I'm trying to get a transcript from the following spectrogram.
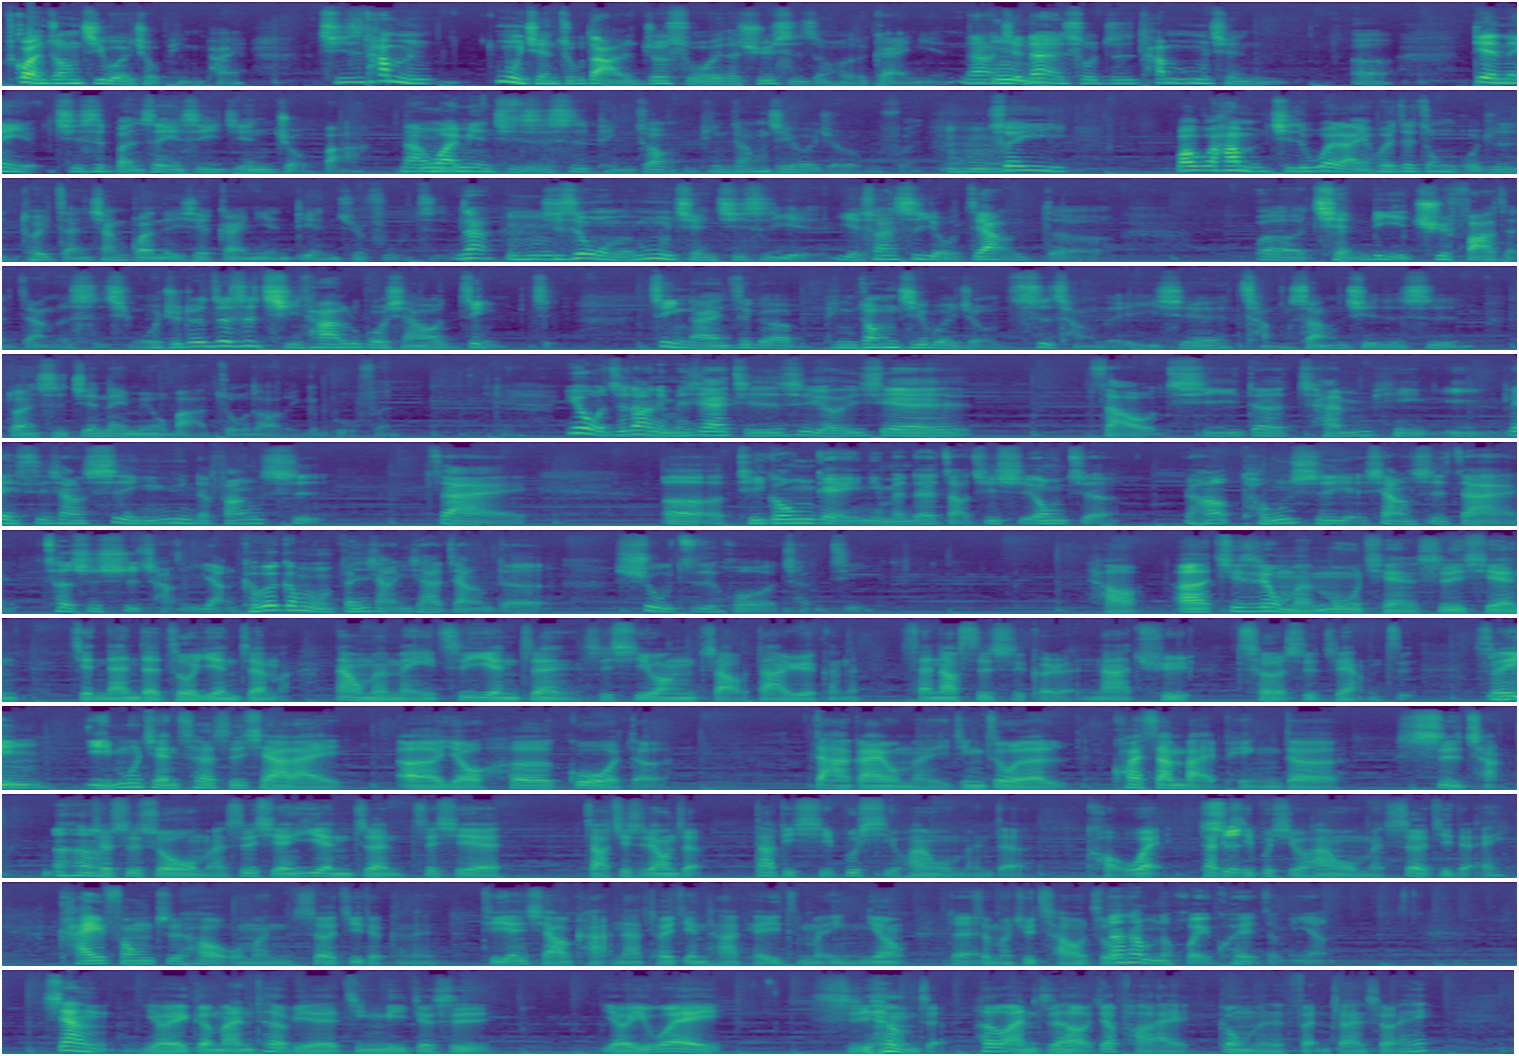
罐装鸡尾酒品牌，其实他们目前主打的就是所谓的虚实整合的概念。那简单来说，就是他们目前呃。店内其实本身也是一间酒吧，那外面其实是瓶装瓶装鸡尾酒的部分，嗯，所以包括他们其实未来也会在中国就是推展相关的一些概念店去复制。那其实我们目前其实也也算是有这样的呃潜力去发展这样的事情。我觉得这是其他如果想要进进进来这个瓶装鸡尾酒市场的一些厂商，其实是短时间内没有办法做到的一个部分。因为我知道你们现在其实是有一些。早期的产品以类似像试营运的方式在，在呃提供给你们的早期使用者，然后同时也像是在测试市场一样，可不可以跟我们分享一下这样的数字或成绩？好，呃，其实我们目前是先简单的做验证嘛，那我们每一次验证是希望找大约可能三到四十个人，那去测试这样子，所以以目前测试下来，呃，有喝过的。大概我们已经做了快三百平的市场，uh -huh. 就是说我们是先验证这些早期使用者到底喜不喜欢我们的口味，到底喜不喜欢我们设计的。哎，开封之后我们设计的可能体验小卡，那推荐他可以怎么饮用，对，怎么去操作。那他们的回馈怎么样？像有一个蛮特别的经历，就是有一位使用者喝完之后就跑来跟我们的粉砖说：“哎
